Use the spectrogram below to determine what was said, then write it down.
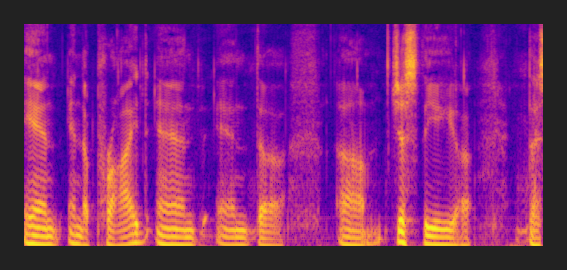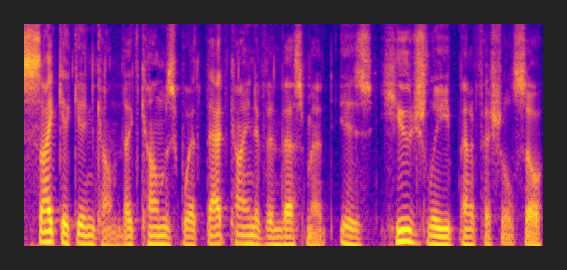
and and the pride and and uh, um, just the uh, the psychic income that comes with that kind of investment is hugely beneficial. So,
